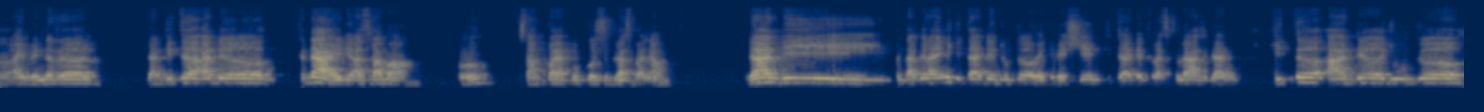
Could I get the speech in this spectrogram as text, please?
uh, air mineral dan kita ada kedai di asrama uh, sampai pukul 11 malam. Dan di pentadbiran ini kita ada juga ventilation, kita ada kelas-kelas dan kita ada juga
